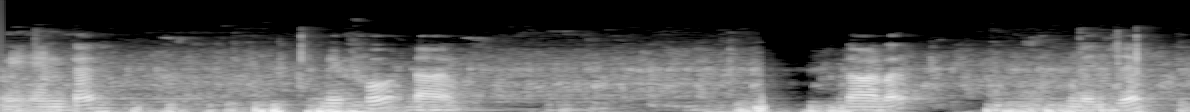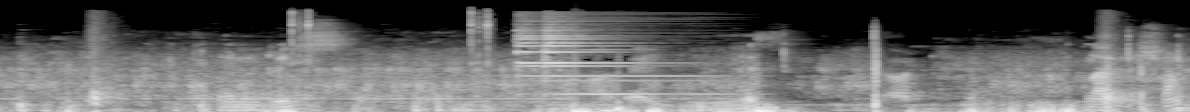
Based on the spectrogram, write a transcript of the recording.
We enter before dollar. Dollar ledger entries. Yes. Dot narration.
